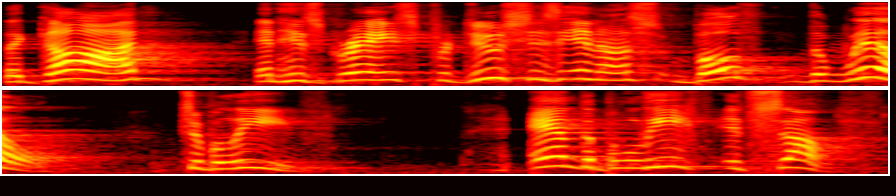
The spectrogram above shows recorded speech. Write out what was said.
That God, in His grace, produces in us both the will to believe and the belief itself.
